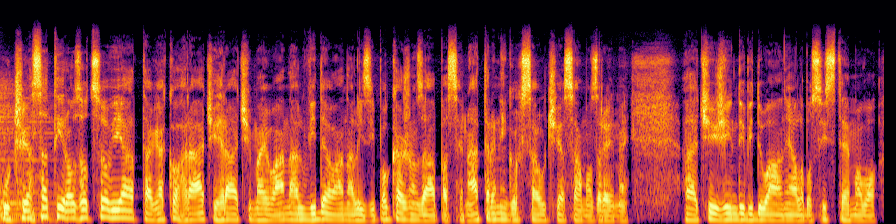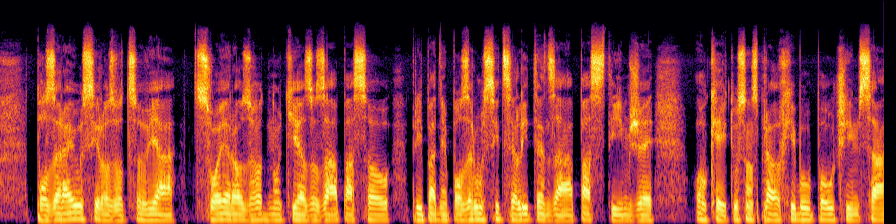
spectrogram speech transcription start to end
Učia sa tí rozhodcovia, tak ako hráči, hráči majú anal- videoanalýzy po každom zápase, na tréningoch sa učia samozrejme, e, či už individuálne alebo systémovo. Pozerajú si rozhodcovia svoje rozhodnutia zo zápasov, prípadne pozrú si celý ten zápas s tým, že OK, tu som spravil chybu, poučím sa,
